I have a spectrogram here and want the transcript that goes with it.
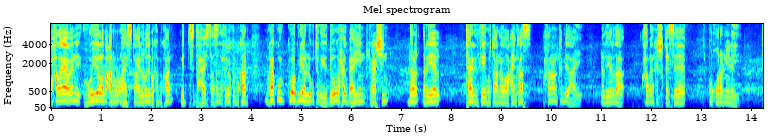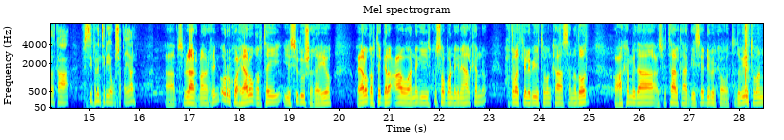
waxaa laga yaabaa inay hooyo laba carruur haysta ay labadiiba ka bukaan mid saddex haysta saddexdiiba ka bukaan. Markaa kuwa guryaha loogu tegayo dawo waxay u baahan yihiin raashin dhar daryeel taargetkayga horta annaga waa caynkaas. Waxaanan ka mid ahay dhallinyarada halkan ka shaqaysa ee ku qoran inay dadka si volunteeriya ugu shaqeeyaan. Bismillahi raxmaan raxiim ururka waxyaaluu qabtay iyo siduu shaqeeyo waxyaaluu qabtay gala caawa annagii ku soo bandhignay halkan waxqabadkii labiyo tobanka sannadood. Waxaa ka mid ah cusbitaalka hargeysa dhimirka oo toddobiyo toban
